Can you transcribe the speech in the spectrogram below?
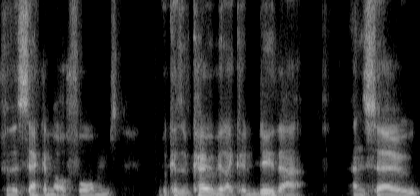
for the second lot of forms. Because of COVID, I couldn't do that. And so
